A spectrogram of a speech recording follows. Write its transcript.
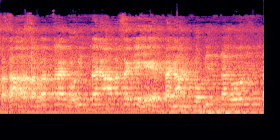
സദാ ഗോവിന്ദ ഗോവിന്ദ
